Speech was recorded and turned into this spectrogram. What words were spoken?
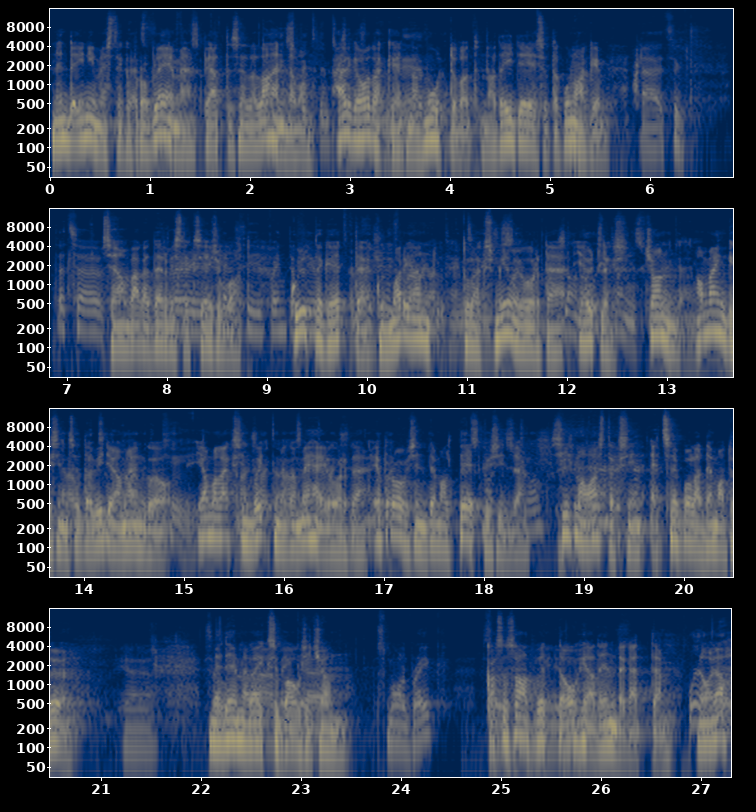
nende inimestega probleeme, peate selle lahendama. ärge oodake, et nad muutuvad, nad ei tee seda kunagi see on väga tervislik seisukoht. kujutage ette, kui Mariann tuleks minu juurde ja ütleks, John, ma mängisin seda videomängu ja ma läksin võtmega mehe juurde ja proovisin temalt teed küsida, siis ma vastaksin, et see pole tema töö. me teeme väikse pausi, John. kas sa saad võtta ohjad enda kätte? nojah,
